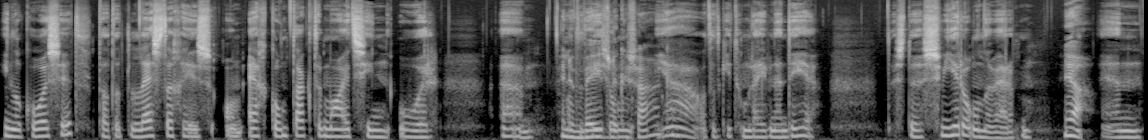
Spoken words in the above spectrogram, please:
in elkaar zit. Dat het lastig is om echt contact te maken zien over... Um, Hele wezenlijke zaken. Ja, als het gaat om leven en dier. Dus de zwieren onderwerpen. Ja. En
